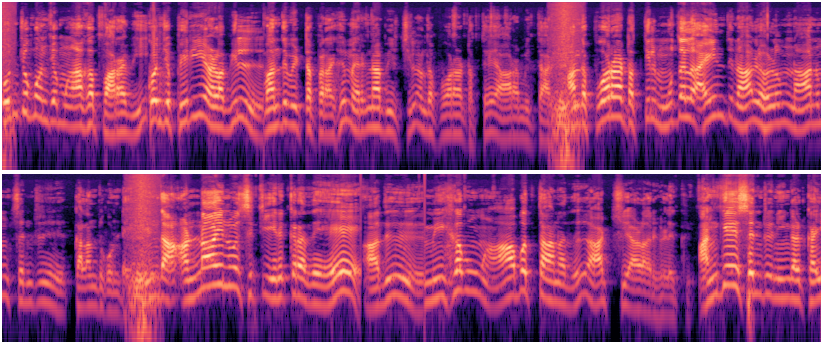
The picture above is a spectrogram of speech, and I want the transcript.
கொஞ்சம் கொஞ்சமாக பரவி கொஞ்சம் பெரிய அளவில் வந்துவிட்ட பிறகு மெரினா பீச்சில் அந்த போராட்டத்தை ஆரம்பித்தார்கள். அந்த போராட்டத்தில் முதல் ஐந்து நாள்களும் நானும் சென்று கலந்து கொண்டேன். இந்த அண்ணா யூனிவர்சிட்டி இருக்கிறதே அது மிகவும் ஆபத்தானது ஆட்சியாளர்களுக்கு. அங்கே சென்று நீங்கள் கை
